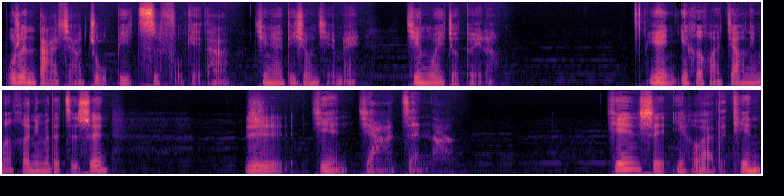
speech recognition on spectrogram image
不论大小，主必赐福给他。亲爱弟兄姐妹，敬畏就对了。愿耶和华叫你们和你们的子孙日渐加增啊！天是耶和华的天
